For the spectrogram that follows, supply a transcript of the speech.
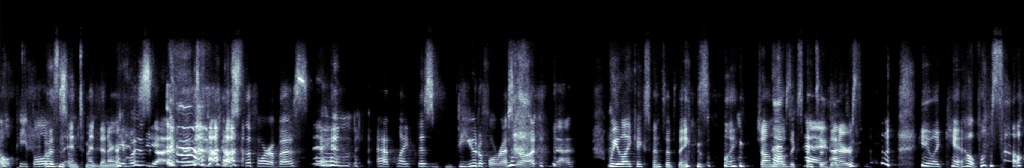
multiple people. It was an so intimate dinner. It was Yeah. it was just the four of us and at like this beautiful restaurant. Yeah. We like expensive things. Like John loves expensive Hey, dinners. he like can't help himself.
